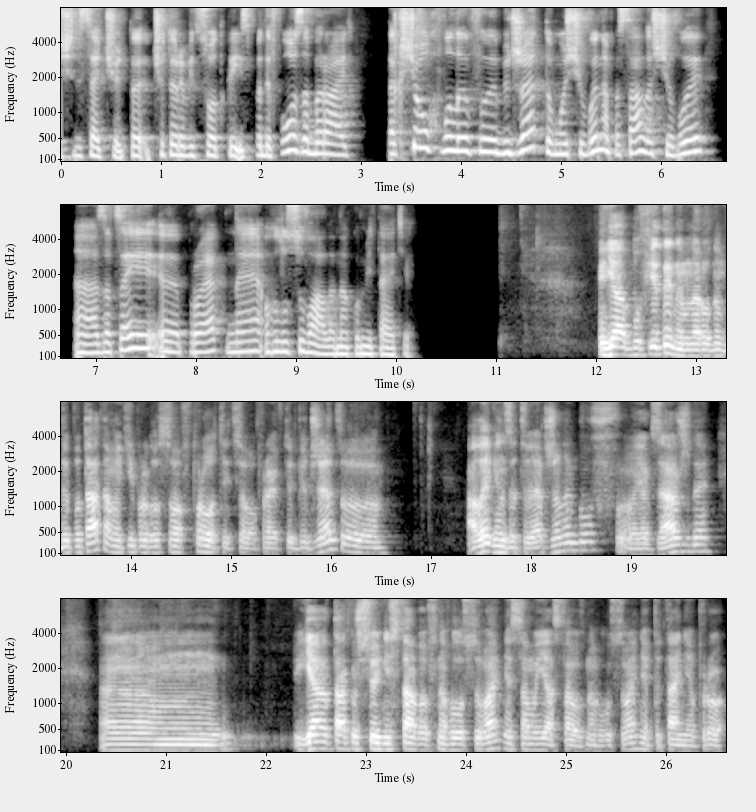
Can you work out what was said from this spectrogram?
64% із ПДФО забирають. Так що ухвалив бюджет, тому що ви написали, що ви е, за цей е, проект не голосували на комітеті. Я був єдиним народним депутатом, який проголосував проти цього проекту бюджету, але він затверджений був, як завжди. Ем, Я також сьогодні ставив на голосування, саме я ставив на голосування питання про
